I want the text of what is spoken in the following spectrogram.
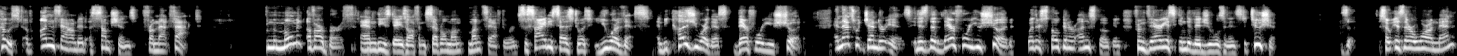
coast of unfounded assumptions from that fact. From the moment of our birth, and these days often several m- months afterwards, society says to us, You are this. And because you are this, therefore you should. And that's what gender is it is the therefore you should, whether spoken or unspoken, from various individuals and institutions. So, is there a war on men?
